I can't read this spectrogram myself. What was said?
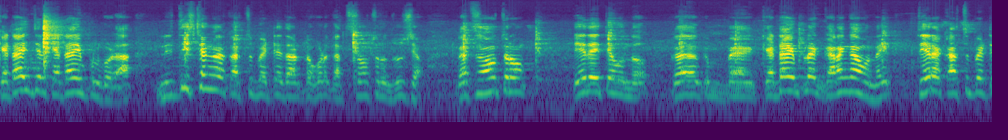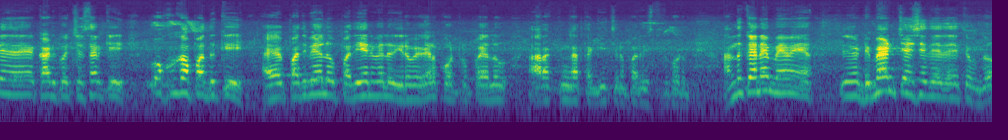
కేటాయించిన కేటాయింపులు కూడా నిర్దిష్టంగా ఖర్చు పెట్టే దాంట్లో కూడా గత సంవత్సరం చూసాం. గత సంవత్సరం ఏదైతే ఉందో కేటాయింపులే ఘనంగా ఉన్నాయి. తీరా ఖర్చు పెట్టే కాడికి వచ్చేసరికి ఒక్కొక్క పదుకి పదివేలు పదిహేను వేలు ఇరవై వేల కోట్ల రూపాయలు ఆ రకంగా తగ్గించిన పరిస్థితి కూడా అందుకనే మేము డిమాండ్ చేసేది ఏదైతే ఉందో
